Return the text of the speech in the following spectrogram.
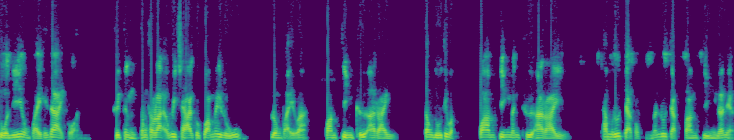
ตัวนี้ลงไปให้ได้ก่อน คือต้องต้องทำลายอวิชชาคือความไม่รู้ลงไปว่า ความจริงคืออะไร ต้องดูที่ว่า ความจริงมันคืออะไรถ้ามันรู้จักมันรู้จักความจริงแล้วเนี่ย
